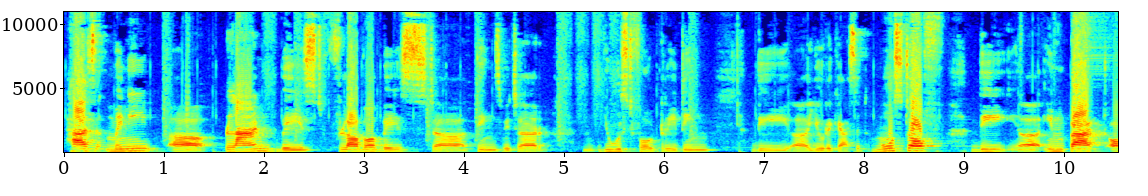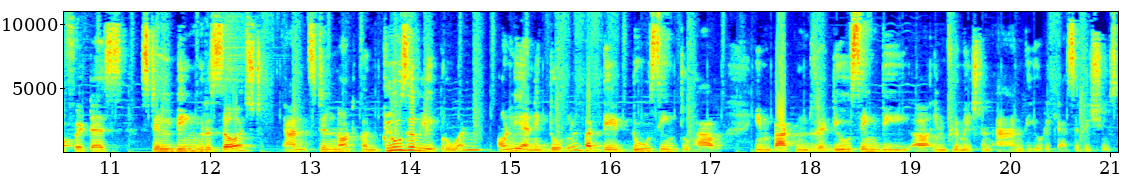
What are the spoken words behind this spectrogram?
has many uh, plant based flower based uh, things which are used for treating the uh, uric acid. Most of the uh, impact of it is still being researched and still not conclusively proven, only anecdotal, but they do seem to have impact in reducing the uh, inflammation and the uric acid issues.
